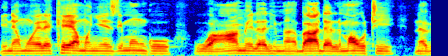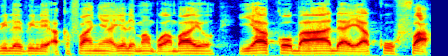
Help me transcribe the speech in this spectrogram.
inamwelekea mwenyezi mungu wa amila lima baada lmauti na vile vile akafanya yale mambo ambayo yako baada ya kufa.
